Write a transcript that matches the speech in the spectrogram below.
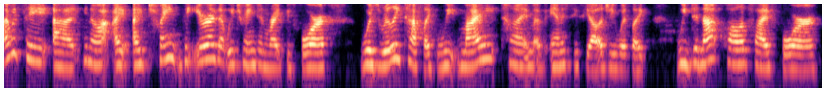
I would say, uh, you know, I, I trained the era that we trained in right before was really tough. Like we, my time of anesthesiology was like, we did not qualify for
